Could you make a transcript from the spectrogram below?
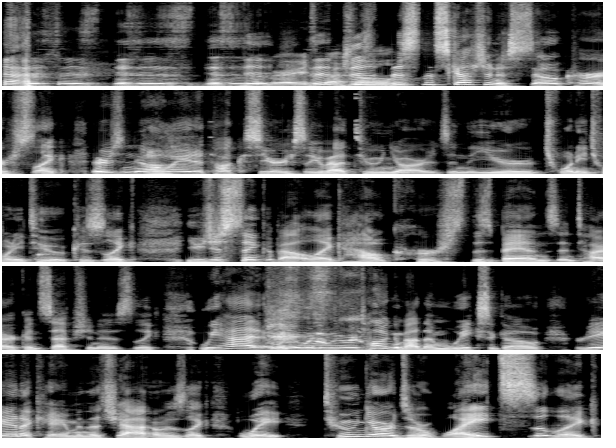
This is this is this is a very th- special. This, this discussion is so cursed. Like, there's no Ugh. way to talk seriously about tune yards in the year 2022 because, like, you just think about like how cursed this band's entire conception is. Like, we had we, when we were talking about them weeks ago, Rihanna came in the chat and was like, "Wait, tune yards are whites?" Like,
